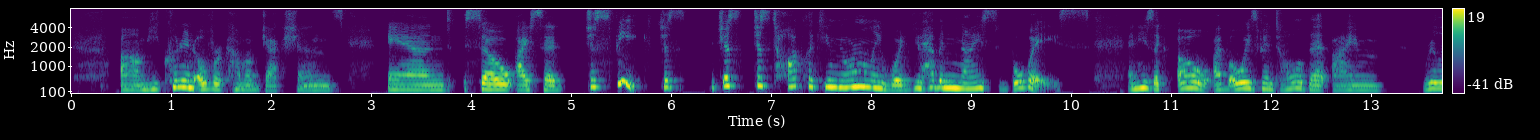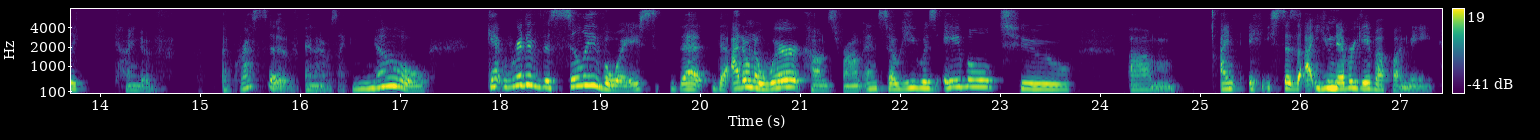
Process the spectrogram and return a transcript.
Um, he couldn't overcome objections. And so I said, just speak, just, just, just talk like you normally would. You have a nice voice. And he's like, oh, I've always been told that I'm really kind of aggressive. And I was like, no, get rid of the silly voice that, that I don't know where it comes from. And so he was able to um, I, he says, You never gave up on me.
